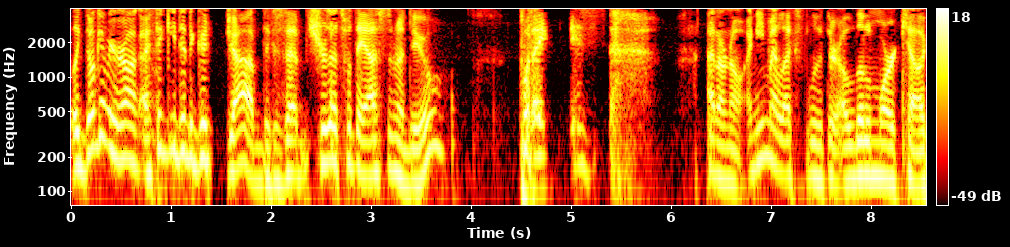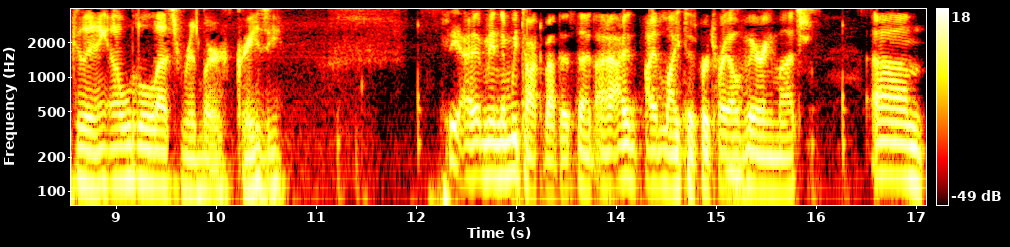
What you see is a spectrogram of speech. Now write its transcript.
like don't get me wrong, I think he did a good job because that sure that's what they asked him to do. But I is I don't know. I need my Lex Luthor a little more calculating and a little less Riddler crazy. See, I mean, and we talked about this that I I, I liked his portrayal very much. Um,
